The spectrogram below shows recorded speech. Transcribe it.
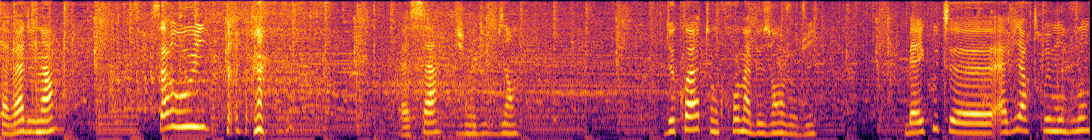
Ça va, Donna Ça rouille Bah ça, je me doute bien. De quoi ton chrome a besoin aujourd'hui? Bah écoute, euh, Avi a retrouvé mon boulon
